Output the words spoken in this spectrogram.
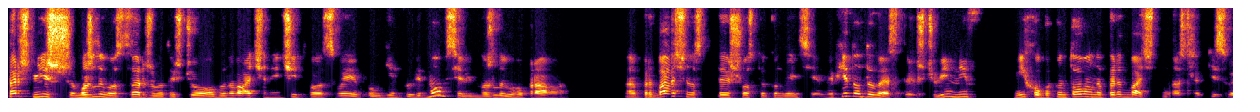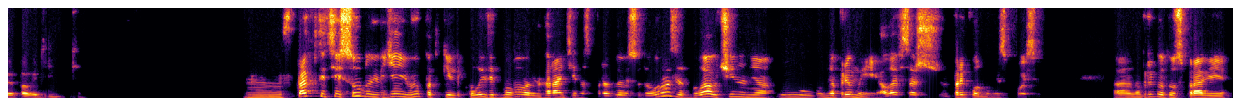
Перш ніж можливо стверджувати, що обвинувачений чітко своєю поведінкою відмовився від важливого права, е, передбачено статтею 6 конвенції, необхідно довести, що він міг, міг обґрунтовано передбачити наслідки своєї поведінки. В практиці суду є й випадки, коли відмова від гарантії на справедливий судовий розгляд була вчинена у непрямий, але все ж переконливий спосіб. Е, Наприклад, у справі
